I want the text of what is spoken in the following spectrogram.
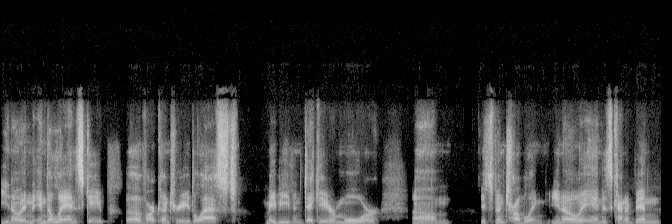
you know, in in the landscape of our country, the last maybe even decade or more, um, it's been troubling, you know, and it's kind of been,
